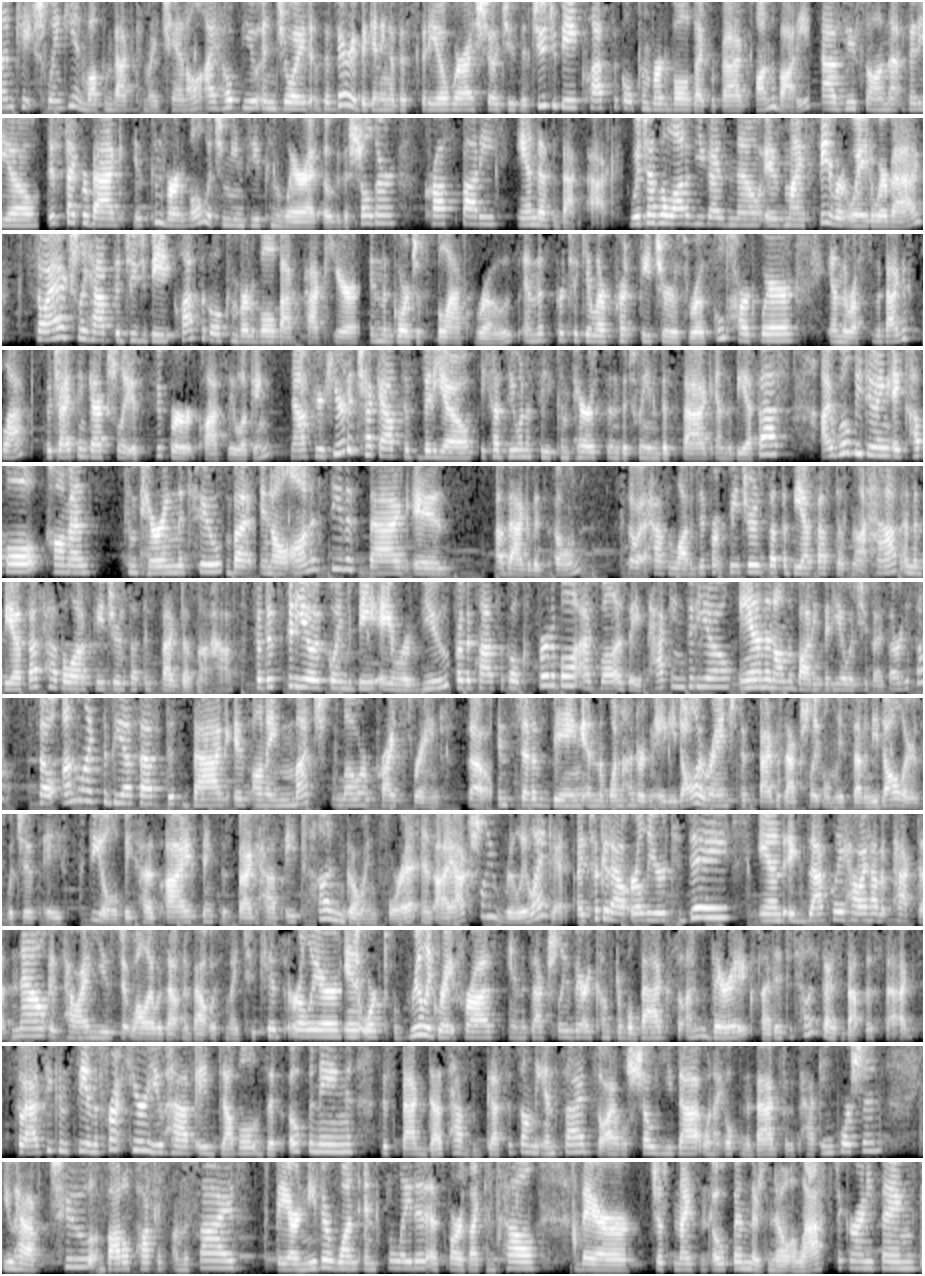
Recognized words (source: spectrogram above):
everyone, I'm Kate Schwanke and welcome back to my channel. I hope you enjoyed the very beginning of this video where I showed you the Jujube classical convertible diaper bag on the body. As you saw in that video, this diaper bag is convertible, which means you can wear it over the shoulder, crossbody, and as a backpack, which as a lot of you guys know is my favorite way to wear bags. So I actually have the Jujube Classical Convertible Backpack here in the gorgeous black rose, and this particular print features rose gold hardware, and the rest of the bag is black, which I think actually is super classy looking. Now if you're here to check out this video because you want to see a comparison between this bag and the BFF, I will be doing a couple comments comparing the two, but in all honesty, this bag is a bag of its own. So it has a lot of different features that the BFF does not have, and the BFF has a lot of features that this bag does not have. So this video is going to be a review for the classical convertible, as well as a packing video and an on the body video, which you guys already saw. So unlike the BFF, this bag is on a much lower price range. So instead of being in the $180 range, this bag is actually only $70, which is a steal because I think this bag has a ton going for it, and I actually really like it. I took it out earlier today, and exactly how I have it packed up now is how I used it while I was out and about with my two kids earlier, and it worked really great for us, and it's actually a very comfortable bag, so I'm very excited to tell you guys about this bag. So as you can see in the front here, you have a double zip opening. This bag does have gussets on the inside, so I will show you that when I open the bag for the packing portion. You have two bottle pockets on the sides. They are neither one insulated as far as I can tell. They're just nice and open. There's no elastic or anything.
